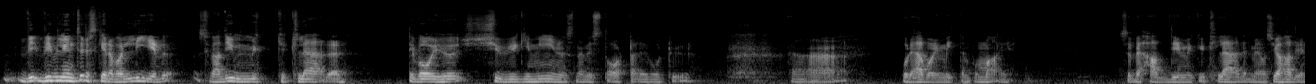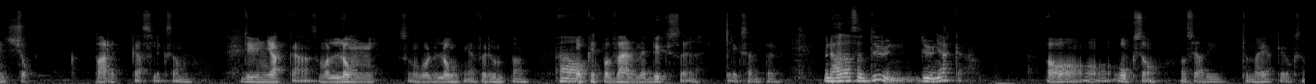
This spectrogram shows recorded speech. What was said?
Vi, vi ville ju inte riskera våra liv. Så vi hade ju mycket kläder. Det var ju 20 minus när vi startade vår tur. Uh, och det här var ju mitten på maj. Så vi hade ju mycket kläder med oss. Jag hade ju en tjock parkas liksom. Dunjacka som var lång. Som går långt ner för rumpan. Ja. Och ett par värmebyxor till exempel. Men du hade alltså dun, dunjacka? Ja, också. Alltså jag hade ju tunna jackor också.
